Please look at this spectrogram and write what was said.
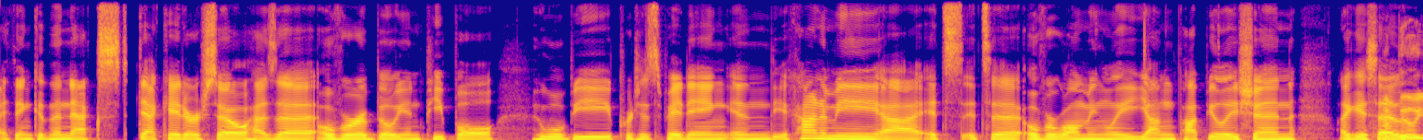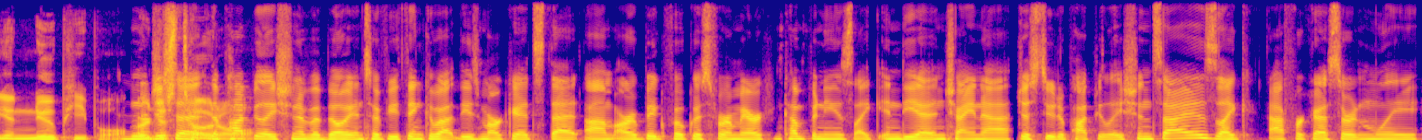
I think in the next decade or so has a over a billion people who will be participating in the economy. Uh, it's it's a overwhelmingly young population. Like I said, a billion new people, or just, just a, total? the population of a billion. So if you think about these markets that um, are a big focus for American companies like India and China, just due to population size, like Africa certainly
